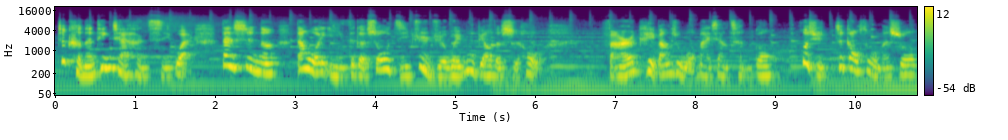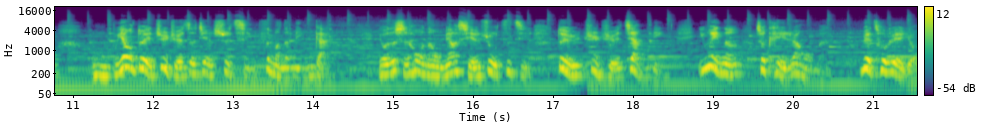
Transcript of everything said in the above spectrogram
这可能听起来很奇怪，但是呢，当我以这个收集拒绝为目标的时候，反而可以帮助我迈向成功。或许这告诉我们说，嗯，不要对拒绝这件事情这么的敏感。有的时候呢，我们要协助自己对于拒绝降敏，因为呢，这可以让我们越挫越勇，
